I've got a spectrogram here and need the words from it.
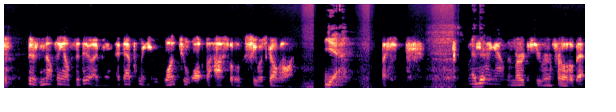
it's there's nothing else to do. I mean, at that point, you want to walk the hospital to see what's going on. yeah Like, let And me hang out in the emergency room for a little bit.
